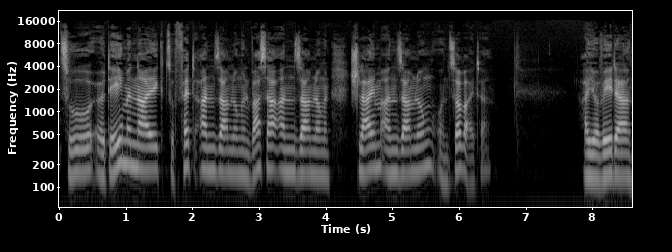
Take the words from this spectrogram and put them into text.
zu Ödemen neigt, zu Fettansammlungen, Wasseransammlungen, Schleimansammlungen und so weiter. Ayurveda,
